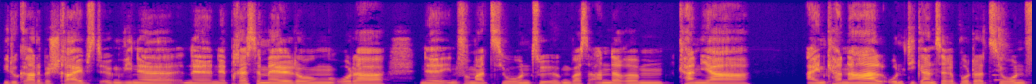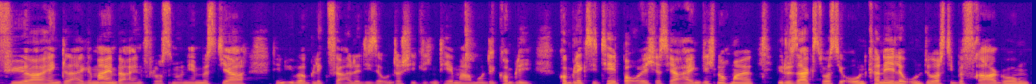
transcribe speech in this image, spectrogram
wie du gerade beschreibst, irgendwie eine, eine, eine Pressemeldung oder eine Information zu irgendwas anderem kann ja ein Kanal und die ganze Reputation für Henkel allgemein beeinflussen. Und ihr müsst ja den Überblick für alle diese unterschiedlichen Themen haben. Und die Komplexität bei euch ist ja eigentlich nochmal, wie du sagst, du hast die Own-Kanäle und du hast die Befragung.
